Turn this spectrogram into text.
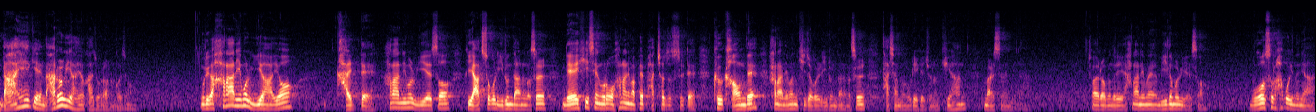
나에게 나를 위하여 가져오라는 거죠. 우리가 하나님을 위하여 갈 때 하나님을 위해서 그 약속을 이룬다는 것을 내 희생으로 하나님 앞에 바쳐줬을 때 그 가운데 하나님은 기적을 이룬다는 것을 다시 한번 우리에게 주는 귀한 말씀입니다. 저 여러분들이 하나님의 믿음을 위해서 무엇을 하고 있느냐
